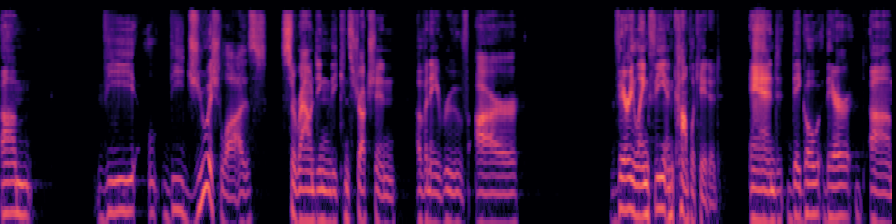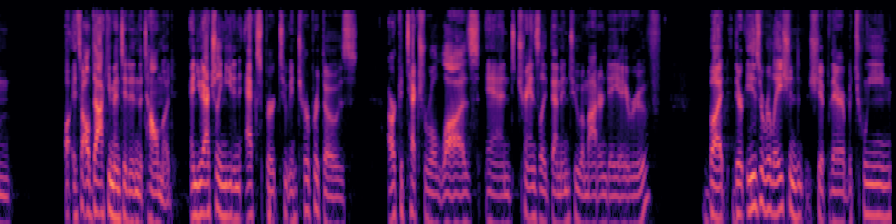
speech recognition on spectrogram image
Um, the, the Jewish laws surrounding the construction of an Eruv are very lengthy and complicated. And they go there, um, it's all documented in the Talmud. And you actually need an expert to interpret those architectural laws and translate them into a modern day Eruv. But there is a relationship there between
